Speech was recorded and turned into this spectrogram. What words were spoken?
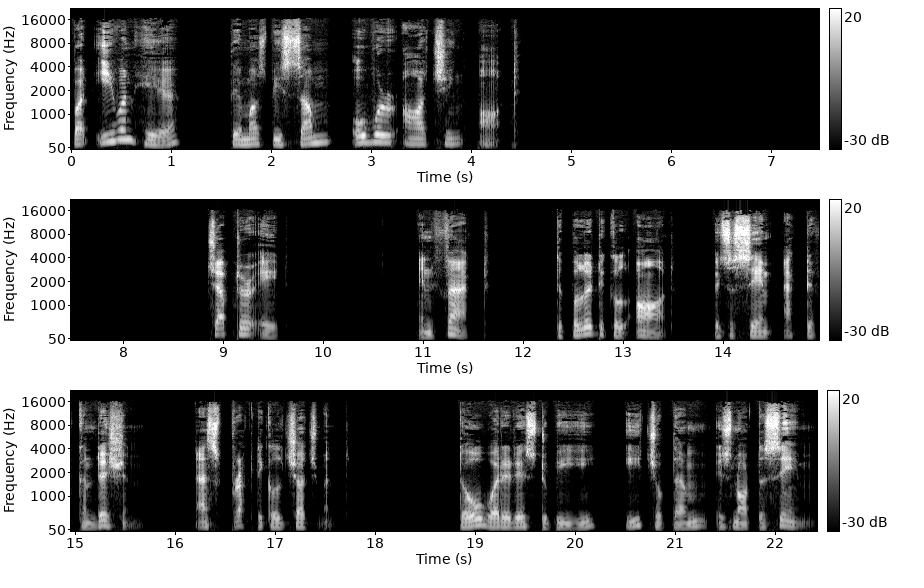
But even here, there must be some overarching art. Chapter 8 In fact, the political art is the same active condition as practical judgment, though what it is to be, each of them is not the same.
